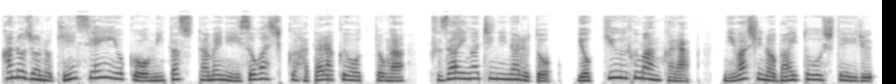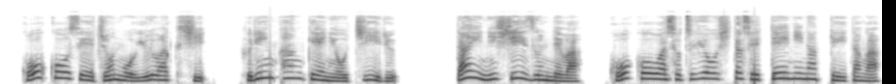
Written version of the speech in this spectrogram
彼女の金銭欲を満たすために忙しく働く夫が不在がちになると欲求不満から庭師のバイトをしている高校生ジョンを誘惑し不倫関係に陥る。第2シーズンでは高校は卒業した設定になっていたが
